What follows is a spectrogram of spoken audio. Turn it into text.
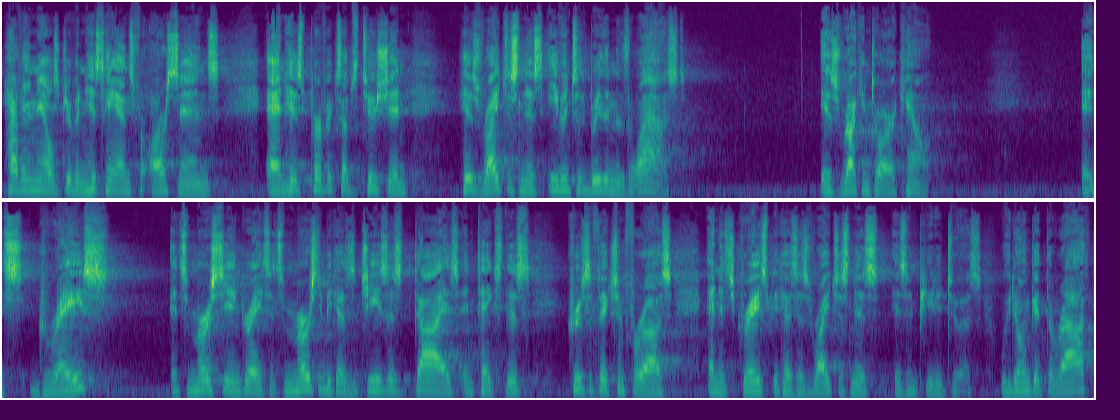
having the nails driven in his hands for our sins, and his perfect substitution, his righteousness, even to the breathing his last, is reckoned to our account. It's grace it's mercy and grace. It's mercy because Jesus dies and takes this crucifixion for us, and it's grace because his righteousness is imputed to us. We don't get the wrath,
